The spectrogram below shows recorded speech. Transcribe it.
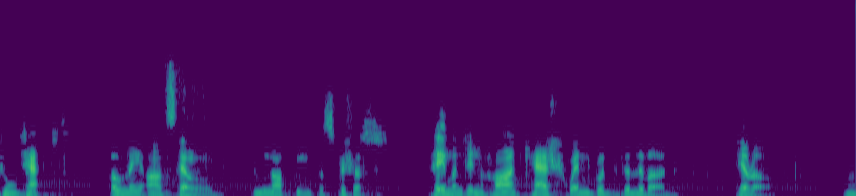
Two taps. Only ourselves. Do not be suspicious. Payment in hard cash when goods delivered. Pierrot. Hmm.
